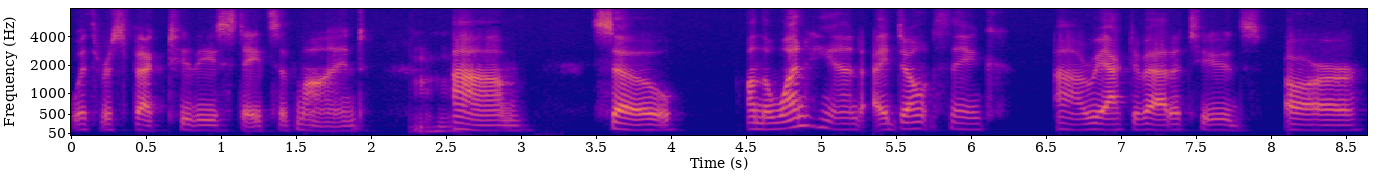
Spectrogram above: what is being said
with respect to these states of mind. Mm-hmm. Um, so, on the one hand, I don't think uh, reactive attitudes are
